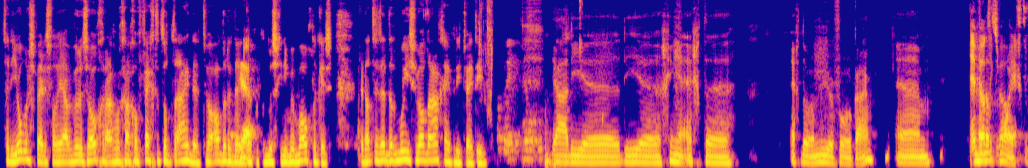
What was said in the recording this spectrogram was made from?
zijn die jonge spelers van, ja, we willen zo graag, we gaan gewoon vechten tot het einde. Terwijl anderen denken Ja. dat het misschien niet meer mogelijk is. En dat, is, dat moet je ze wel nageven, die twee teams. Ja, die, eh, die eh, gingen echt, eh, echt door een muur voor elkaar. Ehm, En wat ik wel mooi. echt,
